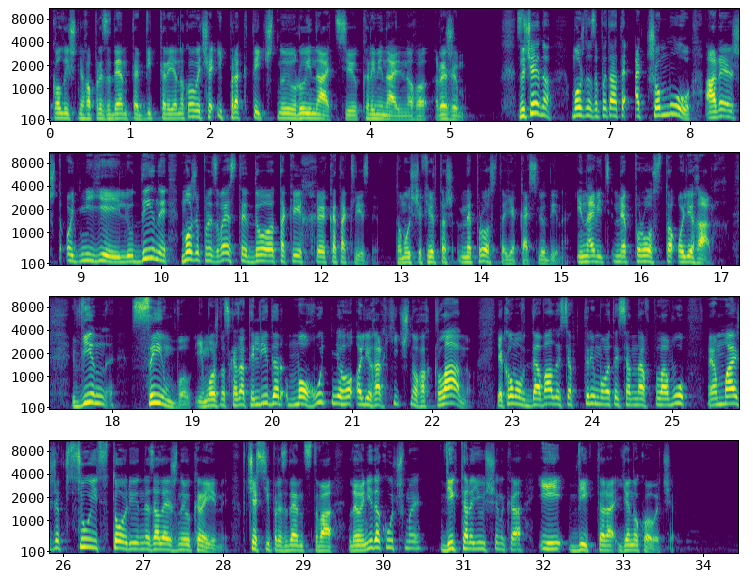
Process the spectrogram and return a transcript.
колишнього президента Віктора Януковича і практичною руйнацією кримінального режиму. Звичайно, можна запитати, а чому арешт однієї людини може призвести до таких е, катаклізмів? Тому що Фірташ не просто якась людина, і навіть не просто олігарх. Він символ і можна сказати лідер могутнього олігархічного клану, якому вдавалося втримуватися на вплаву е, майже всю історію незалежної України в часі президентства Леоніда Кучми, Віктора Ющенка і Віктора Януковича.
